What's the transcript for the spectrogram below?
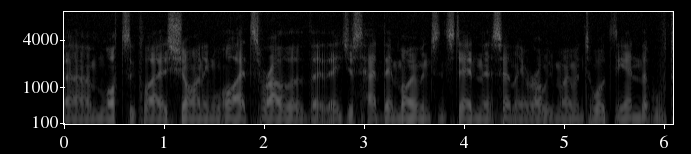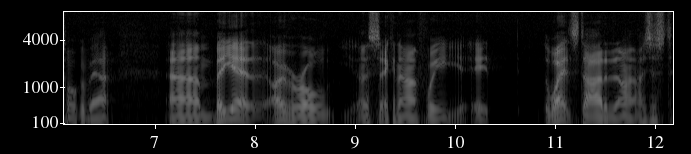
um, lots of players shining lights. Rather, they just had their moments instead, and there's certainly a Robbie moment towards the end that we'll talk about. Um, but yeah, overall, the second half, we it the way it started, I, I just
